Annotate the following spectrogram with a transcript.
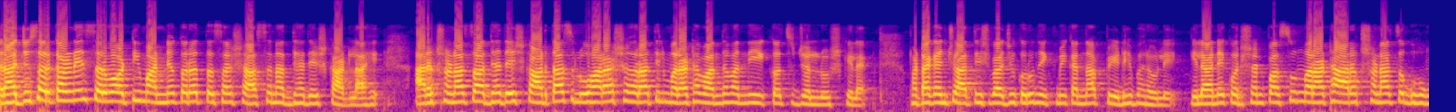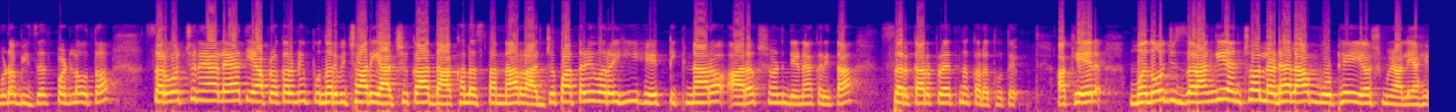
राज्य सरकारने सर्व अटी मान्य करत तसा शासन अध्यादेश काढला आहे. आरक्षणाचा अध्यादेश काढताच लोहारा शहरातील मराठा बांधवांनी एकच जल्लोष केलाय. फटाक्यांची आतिषबाजी करून एकमेकांना पेढे भरवले. गेल्या अनेक वर्षांपासून मराठा आरक्षणाचं घोंगडं भिजत पडलं होतं. सर्वोच्च न्यायालयात या प्रकरणी पुनर्विचार याचिका दाखल असताना राज्य पातळीवरही हे टिकणारं आरक्षण देण्याकरिता सरकार प्रयत्न करत होते. अखेर मनोज जरांगे यांच्या लढ्याला मोठे यश मिळाले आहे.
